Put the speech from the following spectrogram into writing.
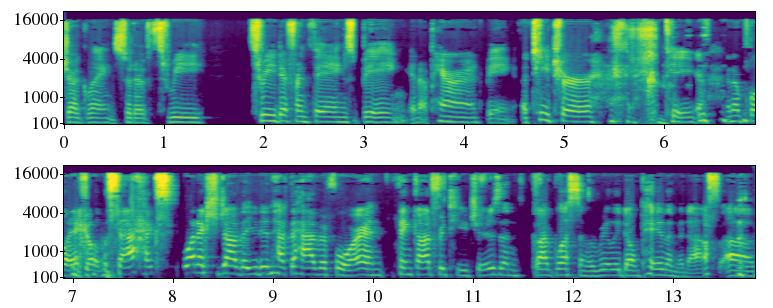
juggling sort of three three different things being a parent, being a teacher, being an employee at Goldman Sachs. One extra job that you didn't have to have before. And thank God for teachers and God bless them. We really don't pay them enough. Um,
